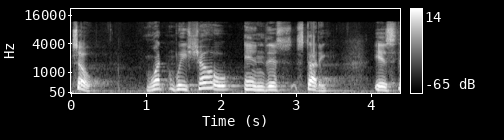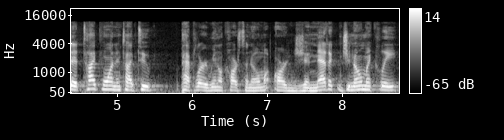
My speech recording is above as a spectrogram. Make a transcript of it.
So what we show in this study is that type 1 and type 2 papillary renal carcinoma are genetic, genomically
